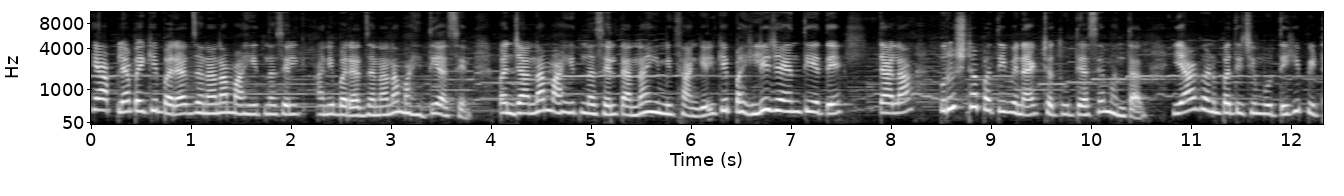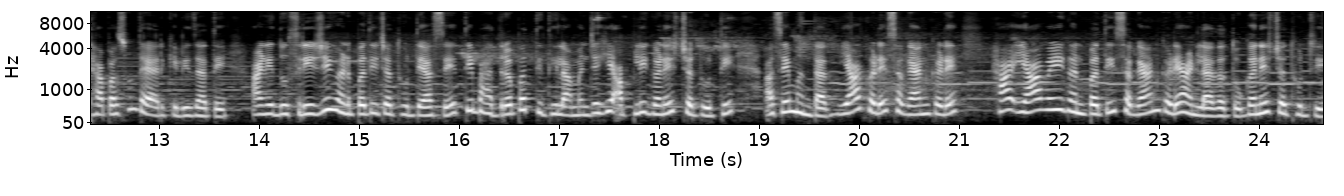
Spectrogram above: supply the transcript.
हे आपल्यापैकी बऱ्याच जणांना माहीत नसेल आणि बऱ्याच जणांना माहिती असेल. पण ज्यांना माहीत नसेल त्यांनाही मी सांगेल की पहिली जयंती येते त्याला पृष्ठपती विनायक चतुर्थी असे म्हणतात. या गणपतीची मूर्ती ही पिठापासून तयार केली जाते आणि दुसरी जी गणपती चतुर्थी असते ती भाद्रपद तिथीला म्हणजे ही आपली गणेश चतुर्थी असे म्हणतात. याकडे सगळ्यांकडे हा यावेळी गणपती सगळ्यांकडे आणला जातो. गणेश चतुर्थी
